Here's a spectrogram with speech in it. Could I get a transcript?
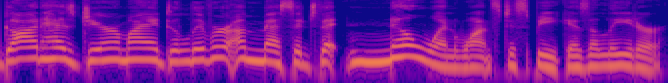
God has Jeremiah deliver a message that no one wants to speak as a leader.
